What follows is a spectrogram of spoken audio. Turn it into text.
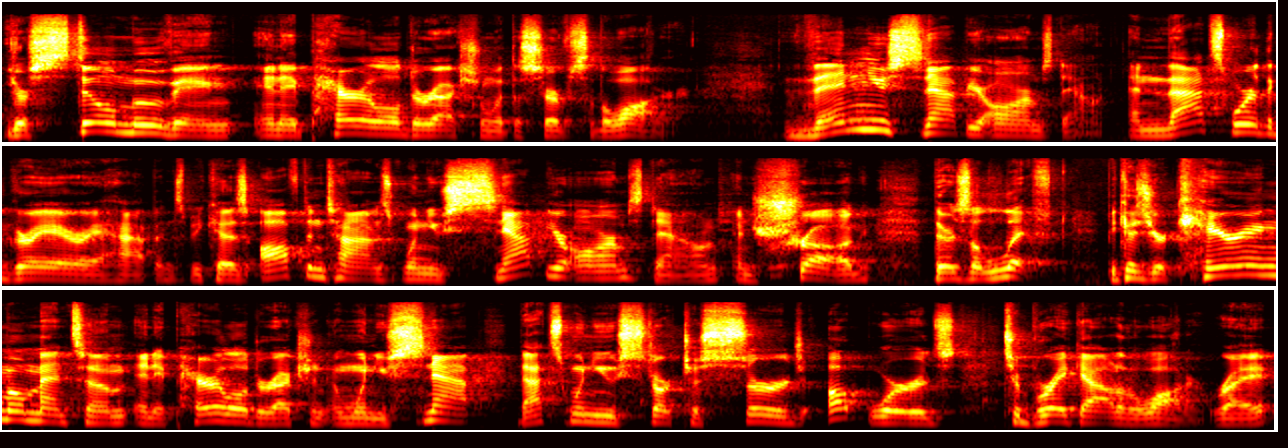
you're still moving in a parallel direction with the surface of the water. Then you snap your arms down. And that's where the gray area happens because oftentimes when you snap your arms down and shrug, there's a lift because you're carrying momentum in a parallel direction. And when you snap, that's when you start to surge upwards to break out of the water, right?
